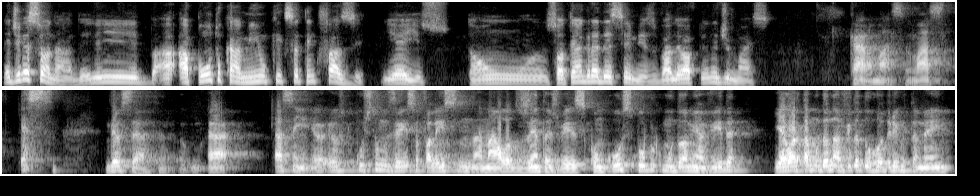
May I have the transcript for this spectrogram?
É direcionado. Ele aponta o caminho, o que, que você tem que fazer. E é isso. Então, só tenho a agradecer mesmo. Valeu a pena demais. Cara, massa, massa. Yes. Deu certo. Uh, assim, eu, eu, costumo dizer isso, eu falei isso na, na, aula 200 vezes, concurso público mudou a minha vida, e agora está mudando a vida do Rodrigo também,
